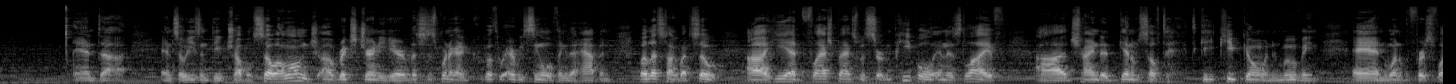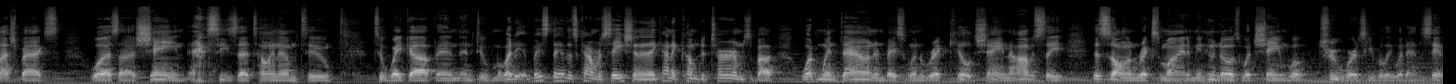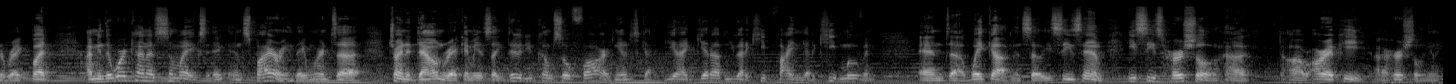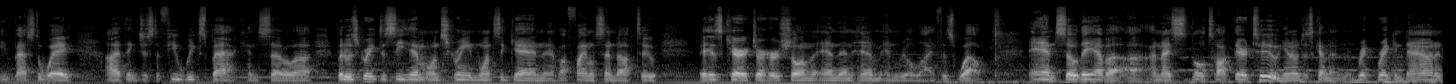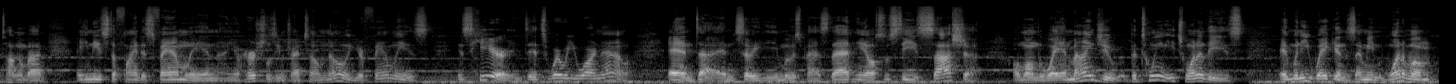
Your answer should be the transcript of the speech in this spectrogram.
And uh, and so he's in deep trouble. So along uh, Rick's journey here, let's just we're not going to go through every single thing that happened, but let's talk about. It. So uh, he had flashbacks with certain people in his life, uh, trying to get himself to, to, keep going and moving. And one of the first flashbacks was uh, Shane as he's uh, telling him to to wake up and, and do basically have this conversation and they kind of come to terms about what went down and basically when Rick killed Shane. Now obviously this is all in Rick's mind. I mean who knows what Shane will true words he really would have to say to Rick. But I mean they were kind of semi inspiring. They weren't uh, trying to down Rick. I mean it's like dude you come so far. You know just got you gotta get up and you gotta keep fighting. You gotta keep moving and uh, wake up. And so he sees him. He sees Hershel uh, uh, R.I.P. Uh, Hershel. You know, he passed away, uh, I think, just a few weeks back. And so, uh, but it was great to see him on screen once again. A final send off to his character Hershel, and, and, then him in real life as well. And so they have a, a, a nice little talk there too. You know, just kind of Rick breaking down and talking about he needs to find his family. And you know, Hershel's even trying to tell him, no, your family is is here. It's where you are now. And uh, and so he moves past that. And he also sees Sasha along the way. And mind you, between each one of these and when he wakens, I mean, one of them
